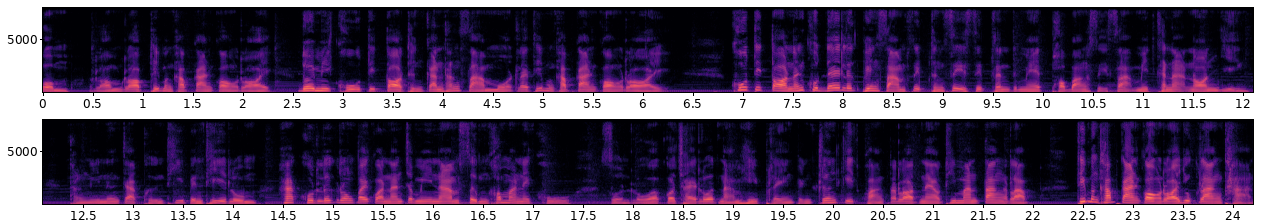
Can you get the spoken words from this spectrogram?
กลมล้อมรอบที่บังคับการกองร้อย โดยมีคูติดต่อถึงกันทั้ง 3 หมวดและที่บังคับการกองร้อยคูติดต่อนั้นขุดได้ลึกเพียง 30-40เซนติเมตรพอบางศีรษะมิดขณะนอนยิงทั้งนี้เนื่องจากพื้นที่เป็นที่ลุ่ม หากขุดลึกลงไปกว่านั้นจะมีน้ำซึมเข้ามาในคูส่วนรั้วก็ใช้ลวดหนามหีบเพลงเป็นเครื่องกีดขวางตลอดแนวที่มั่นตั้งรับ ที่บังคับการกองร้อยอยู่กลางฐาน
